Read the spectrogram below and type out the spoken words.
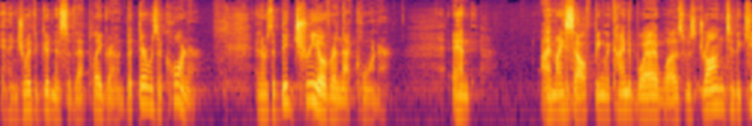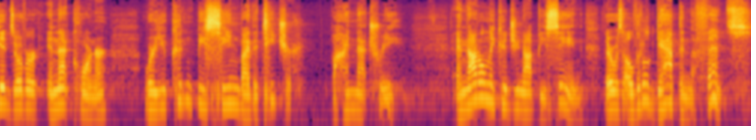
and enjoy the goodness of that playground. But there was a corner and there was a big tree over in that corner. And I myself, being the kind of boy I was, was drawn to the kids over in that corner where you couldn't be seen by the teacher behind that tree. And not only could you not be seen, there was a little gap in the fence.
